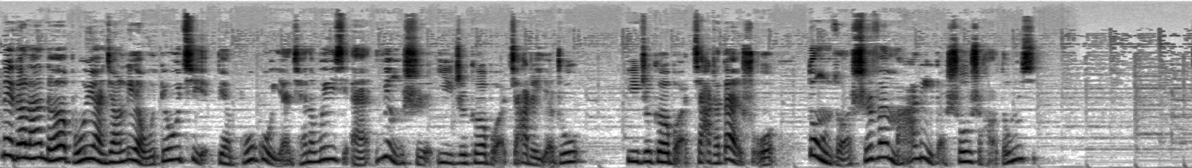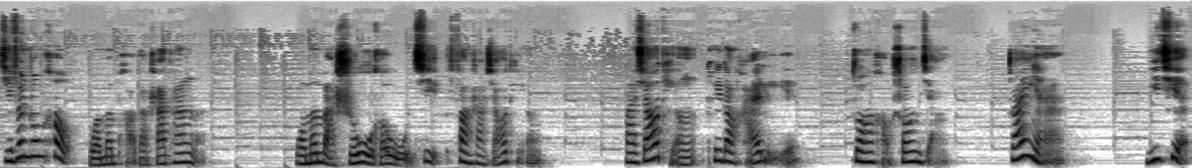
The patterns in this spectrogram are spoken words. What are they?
内德兰德不愿将猎物丢弃，便不顾眼前的危险，硬是一只胳膊夹着野猪，一只胳膊夹着袋鼠，动作十分麻利地收拾好东西。几分钟后，我们跑到沙滩了。我们把食物和武器放上小艇，把小艇推到海里，装好双桨。转眼，一切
